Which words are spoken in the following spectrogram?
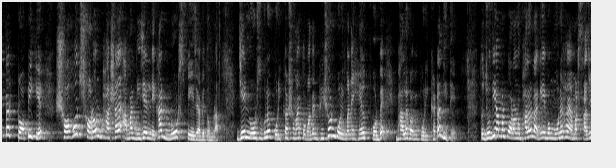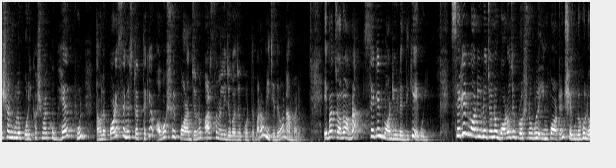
প্রত্যেকটা টপিকের সহজ, সরল ভাষায় আমার নিজের লেখার নোটস পেয়ে যাবে তোমরা। যে নোটসগুলো পরীক্ষার সময় তোমাদের ভীষণ পরিমাণে হেল্প করবে ভালোভাবে পরীক্ষাটা দিতে। তো যদি আমার পড়ানো ভালো লাগে এবং মনে হয় আমার সাজেশনগুলো পরীক্ষার সময় খুব হেল্পফুল তাহলে পরের সেমিস্টার থেকে অবশ্যই পড়ার জন্য পার্সোনালি যোগাযোগ করতে পারো নিচে দেওয়া নাম্বারে এবার চলো আমরা সেকেন্ড মডিউলের দিকে এগোই। সেকেন্ড মডিউলের জন্য বড় যে প্রশ্নগুলো ইম্পর্টেন্ট সেগুলো হলো,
